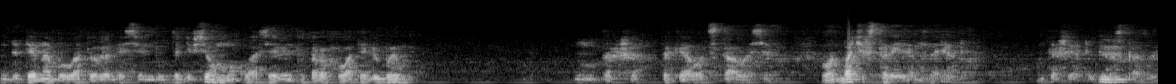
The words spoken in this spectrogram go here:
Дитина була теж десь він був тоді в сьомому класі, він фотографувати любив. Ну, так що таке от сталося. От бачиш старий снаряд. Те, що я тобі розказую.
